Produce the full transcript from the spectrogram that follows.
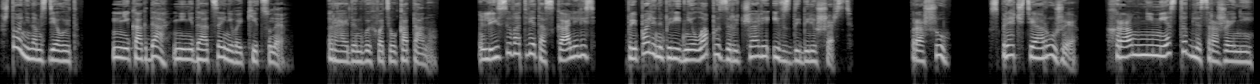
Что они нам сделают?» «Никогда не недооценивай Китсуне». Райден выхватил катану. Лисы в ответ оскалились, припали на передние лапы, зарычали и вздыбили шерсть. «Прошу, спрячьте оружие. Храм не место для сражений».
